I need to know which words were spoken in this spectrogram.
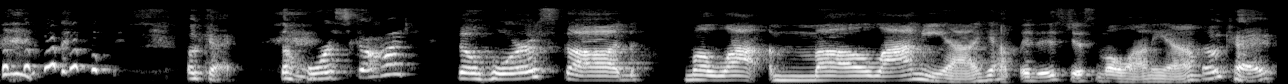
okay. The horse god? The horse god Mela- Melania. Yep, it is just Melania. Okay.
